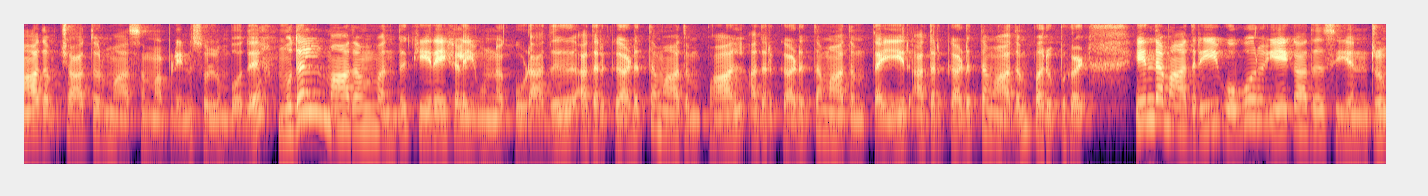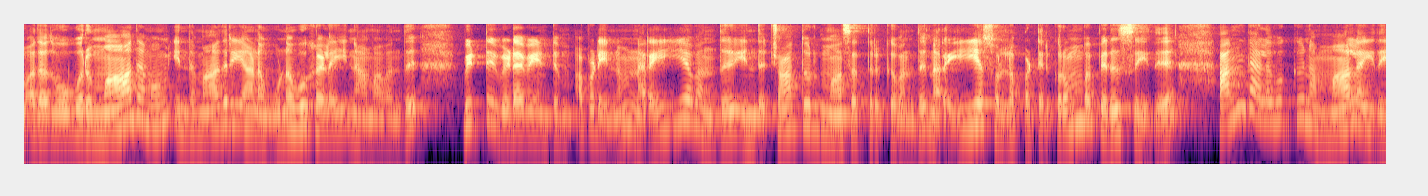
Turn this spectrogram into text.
மாதம் சாத்துர் மாதம் அப்படின்னு சொல்லும்போது முதல் மாதம் வந்து கீரைகளை உண்ணக்கூடாது அதற்கு அடுத்த மாதம் பால் அதற்கு அடுத்த மாதம் தயிர் அதற்கு அடுத்த மாதம் பருப்புகள். இந்த மாதிரி ஒவ்வொரு ஏகாதசி என்றும் அதாவது ஒவ்வொரு மாதமும் இந்த மாதிரியான உணவுகளை நாம் வந்து விட்டு விட வேண்டும் அப்படின்னும் நிறைய வந்து இந்த சாத்துர் மாதத்திற்கு வந்து நிறைய சொல்லப்பட்டிருக்கு. ரொம்ப பெருசு இது. அந்த அளவுக்கு நம்மால் இது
